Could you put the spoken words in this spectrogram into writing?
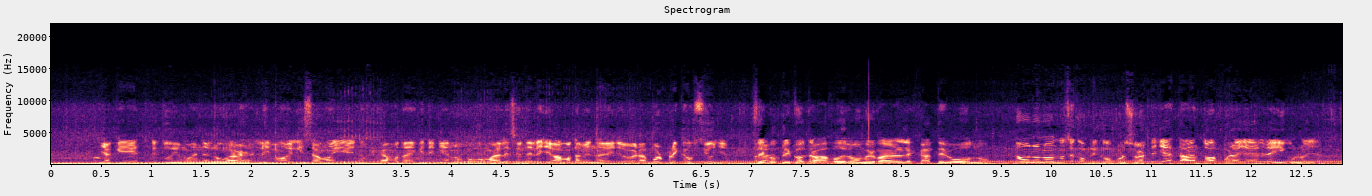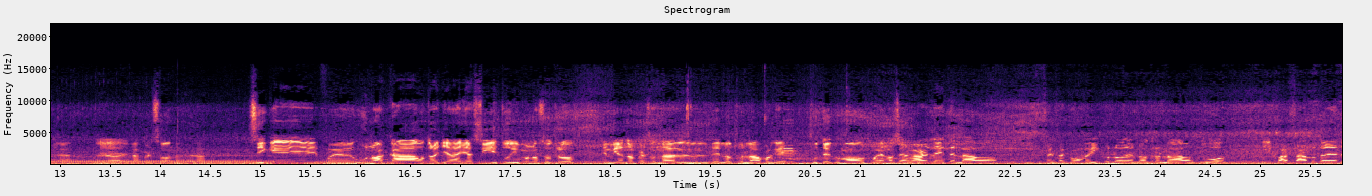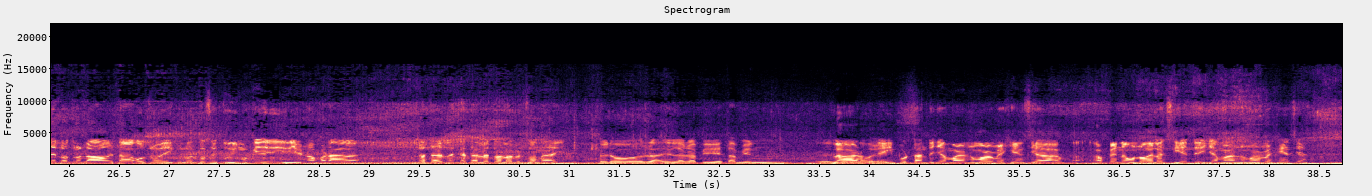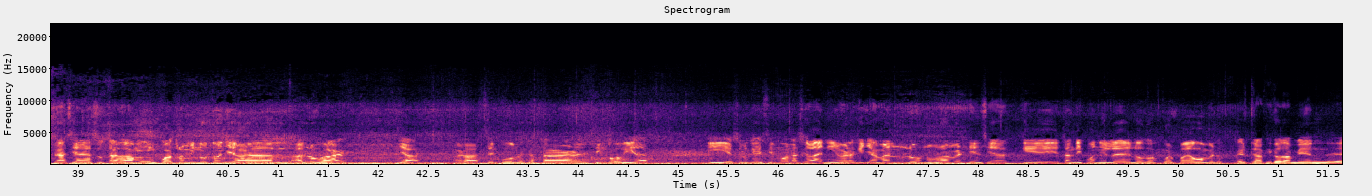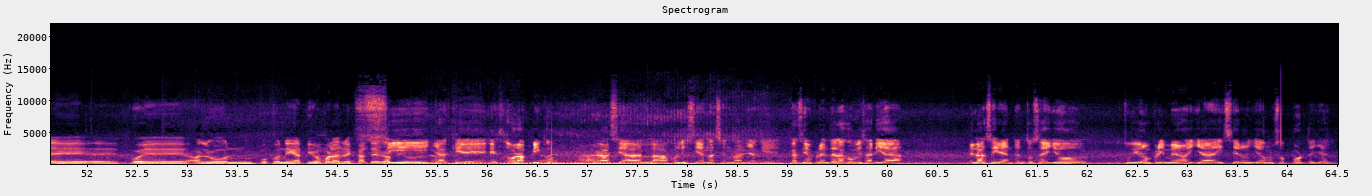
ya que estuvimos en el lugar, le inmovilizamos y nos fijamos también que tenían un poco más de lesiones, le llevamos también a ellos, ¿verdad? Por precaución ya. ¿Se complicó el trabajo de los bomberos para el rescate o no? No, no, no, no se complicó. Por suerte ya estaban todos fuera ya del vehículo ya, eh, las personas, ¿verdad? Sí que fue uno acá, otro allá y así estuvimos nosotros enviando personal del otro lado porque ustedes como pueden observar de este lado se sacó un vehículo, del otro lado estuvo y pasando también del otro lado está otro vehículo. Entonces tuvimos que dividirnos para tratar de rescatarle a todas las personas ahí. Pero ra- la rapidez también... eh, Claro, es importante llamar al número de emergencia apenas uno ve el accidente y llamar al número de emergencia. Gracias a eso tardamos un cuatro minutos en llegar al, al lugar. Ya, ¿verdad? Se pudo rescatar cinco vidas y eso es lo que decimos a la ciudadanía, ¿verdad? Que llamen los números de emergencia que están disponibles de los dos cuerpos de bomberos. El tráfico también eh, eh, fue algo un poco negativo para el rescate rápido. Sí, ya que es hora pico, ¿verdad? gracias a la Policía Nacional, ya que casi enfrente de la comisaría el accidente, entonces ellos estuvieron primero y ya hicieron ya un soporte ya.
